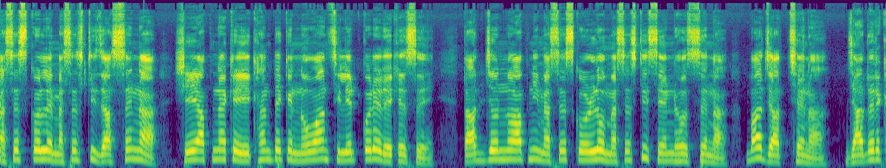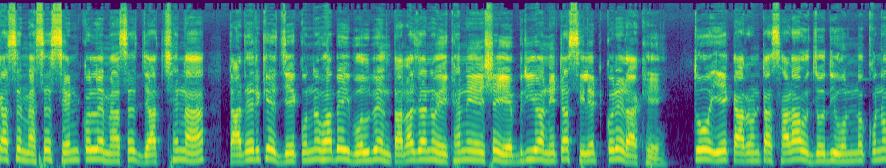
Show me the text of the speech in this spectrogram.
মেসেজ করলে মেসেজটি যাচ্ছে না, সে আপনাকে এখান থেকে নো ওয়ান সিলেক্ট করে রেখেছে। তার জন্য আপনি মেসেজ করলেও মেসেজটি সেন্ড হচ্ছে না বা যাচ্ছে না। যাদের কাছে মেসেজ সেন্ড করলে মেসেজ যাচ্ছে না, তাদেরকে যে কোনোভাবেই বলবেন, তারা যেন এখানে এসে এভরিওয়ান এটা সিলেক্ট করে রাখে। তো এ কারণটা ছাড়াও যদি অন্য কোনো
